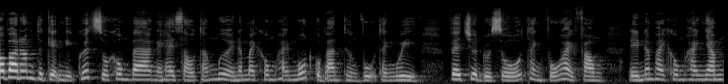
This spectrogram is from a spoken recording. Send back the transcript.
Qua 3 năm thực hiện nghị quyết số 03 ngày 26 tháng 10 năm 2021 của Ban Thường vụ Thành ủy về chuyển đổi số thành phố Hải Phòng đến năm 2025,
